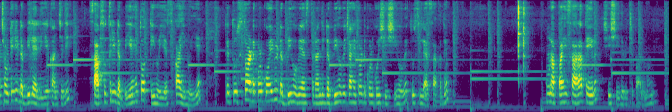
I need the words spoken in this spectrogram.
ਆਪਾਂ ਛੋਟੀ ਜਿਹੀ ਡੱਬੀ ਲੈ ਲਈਏ ਕੰਚ ਦੀ। ਸਾਫ਼ ਸੁਥਰੀ ਡੱਬੀ ਹੈ, ਇਹ ਧੋਤੀ ਹੋਈ ਹੈ, ਸੁਕਾਈ ਹੋਈ ਹੈ। ਤੇ ਤੁਸੀਂ ਤੁਹਾਡੇ ਕੋਲ ਕੋਈ ਵੀ ਡੱਬੀ ਹੋਵੇ, ਇਸ ਤਰ੍ਹਾਂ ਦੀ ਡੱਬੀ ਹੋਵੇ, ਚਾਹੇ ਤੁਹਾਡੇ ਕੋਲ ਕੋਈ ਸ਼ੀਸ਼ੀ ਹੋਵੇ, ਤੁਸੀਂ ਲੈ ਸਕਦੇ ਹੋ। ਹੁਣ ਆਪਾਂ ਇਹ ਸਾਰਾ ਤੇਲ ਸ਼ੀਸ਼ੀ ਦੇ ਵਿੱਚ ਪਾ ਲਵਾਂਗੇ।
